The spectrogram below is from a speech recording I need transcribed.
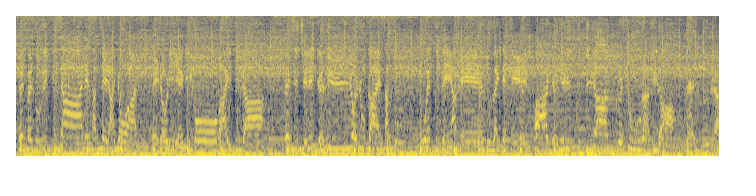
Ez beldurrik izan ez atzera joan Erori egingo baitira. Ez iztxilik geldi oiuka ezatzu Uentzutean beldu daitezen Haien izkustiak gezura dira. Gezura,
